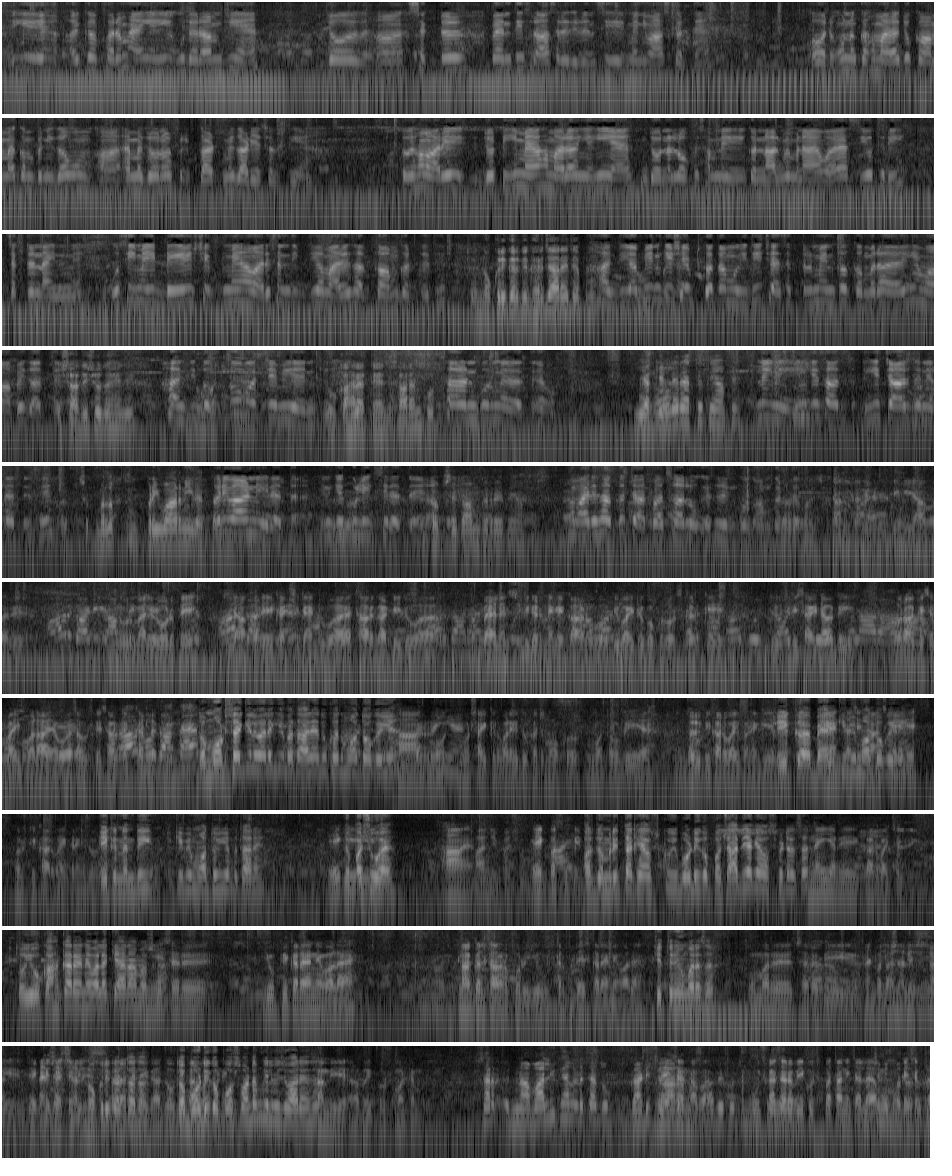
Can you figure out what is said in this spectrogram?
ये एक फर्म है यही उदयराम जी हैं जो सेक्टर पैंतीस रास रेजिडेंसी में निवास करते हैं। और उनका, हमारा जो काम है कंपनी का, वो अमेजोन और फ्लिपकार्ट में गाड़ियाँ चलती हैं। तो हमारी जो टीम है, हमारा यही है जोनल ऑफ़िस हमने करनाल में बनाया हुआ है S C O three sector nine में। उसी में डे शिफ्ट में हमारे संदीप जी हमारे साथ काम करते थे। तो नौकरी करके घर जा रहे थे अपने? हाँ जी अभी इनकी शिफ्ट खत्म हुई थी छह सेक्टर में इनका कमरा है ये वहाँ पे जाते हैं हैं। शादीशुदा है जी? हाँ जी दो दो बच्चे भी है इनके। वो कहाँ रहते हैं जी? सहारनपुर? सहारनपुर में रहते हैं वो। ये अकेले रहते थे यहाँ पे? नहीं नहीं इनके साथ ये चार जने रहते थे। अच्छा मतलब परिवार नहीं रहता? परिवार नहीं रहता है इनके कुलीग्स ही रहते हैं कब से काम कर रहे थे यहाँ। हमारे साथ तो चार पाँच साल हो गए सर इनको काम करते हुए। जानकारी मिली थी कि यहाँ पर नूरमहल रोड पे यहाँ पर एक एक्सीडेंट हुआ है। थार गाड़ी जो है बैलेंस बिगड़ने के कारण वो डिवाइडर को क्रॉस करके दूसरी साइड आ गई और आगे से बाइक वाला आया हुआ था उसके साथ टक्कर लग गई। तो मोटरसाइकिल वाले की बता रहे हैं दुखद मौत हो गई है? हाँ मोटरसाइकिल वाले की दुखद मौत हो गई है। जो भी कार्रवाई बनेगी। एक बैल की भी मौत हो गई है? और उसकी कार्रवाई करेंगे एक नंदी की भी मौत हुई है बता रहे हैं? एक जो पशु है? हाँ। जी पशु। एक पशु की। और जो मृतक है उसकी बॉडी को पहुँचा दिया गया हॉस्पिटल सर नहीं अभी कार्रवाई चल रही है। तो ये कहाँ का रहने वाला है? क्या नाम है उसका? सर यूपी का रहने वाला है। नागल सहारनपुर ये उत्तर प्रदेश का रहने वाला है। कितनी उम्र है सर? उम्र सर अभी पता नहीं देख के जैसे नौकरी करता था? तो बॉडी को पोस्टमार्टम के लिए भिजवा रहे हैं सर? हम ये अभी पोस्टमार्टम सर नाबालिग है लड़का जो गाड़ी चला रहा था अभी कुछ उसका सर अभी कुछ पता नहीं चला है वो मौके से है।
